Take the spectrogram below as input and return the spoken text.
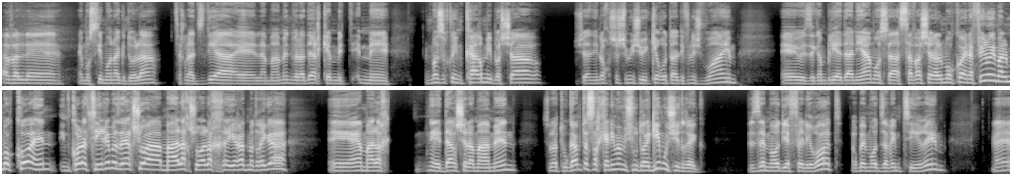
אבל אה, הם עושים עונה גדולה, צריך להצדיע למאמן ולדרך, כי הם, כמו שיחקו עם כרמי בשער, שאני לא חושב שמישהו הכיר אותה לפני שבועיים, וזה גם בלי דני עמוס, ההסבה של אלמוג כהן, אפילו עם אלמוג כהן, עם כל הצעירים הזה, איכשהו המהלך שהוא הלך, ירד מדרגה, היה מהלך נהדר של המאמן. זאת אומרת, הוא גם את השחקנים המשודרגים הוא שדרג. וזה מאוד יפה לראות, הרבה מאוד זרים צעירים. אה,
